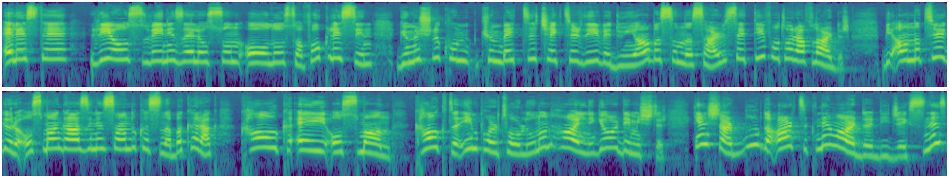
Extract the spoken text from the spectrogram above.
Eleste Rios Venizelos'un oğlu Sofokles'in gümüşlü kümbetti çektirdiği ve dünya basınına servis ettiği fotoğraflardır. Bir anlatıya göre Osman Gazi'nin sandukasına bakarak kalk ey Osman, kalk da imparatorluğunun halini gör demiştir. Gençler burada artık ne vardır diyeceksiniz.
